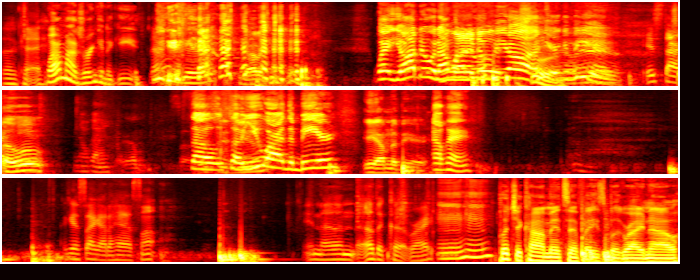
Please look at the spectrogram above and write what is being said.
Okay. Why am I drinking again? That was good. Gotta keep it. Wait, y'all do it. I want to do do it for y'all. Sure. Here, give me here. It starts So here. Okay. So, so you are the beer. yeah, I'm the beer. Okay. I guess I gotta have something in the other cup, right? Put your comments in Facebook right now.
